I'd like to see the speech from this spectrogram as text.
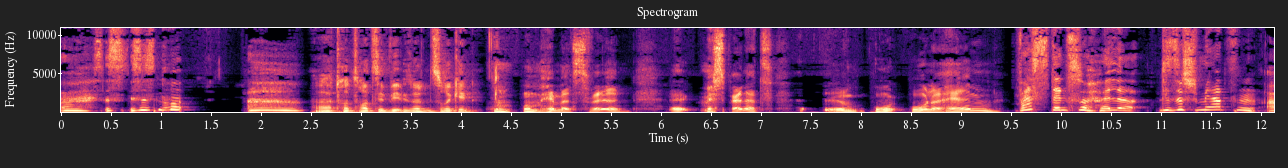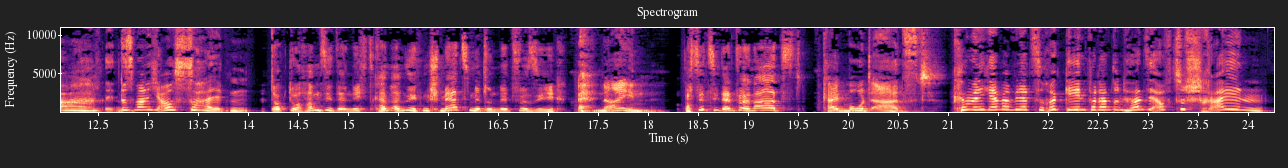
Oh, es ist, es ist nur Ah. ah trotzdem, wir, wir, sollten zurückgehen. Um, um Himmels Willen. Äh, Miss Bennett, äh, ohne Helm? Was denn zur Hölle? Diese Schmerzen, ah, das war nicht auszuhalten. Doktor, haben Sie denn nichts? Kann haben Sie ein Schmerzmittel mit für Sie? Äh, nein. Was sind Sie denn für ein Arzt? Kein Mondarzt. Können wir nicht einfach wieder zurückgehen, verdammt, und hören Sie auf zu schreien?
